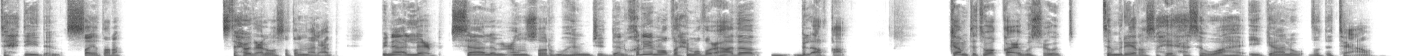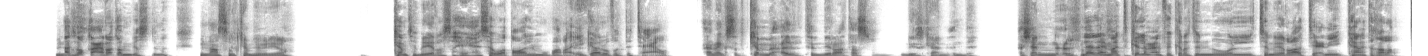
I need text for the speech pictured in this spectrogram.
تحديدا السيطرة استحوذ على وسط الملعب. بناء اللعب سالم عنصر مهم جدا. وخلينا نوضح الموضوع هذا بالأرقام. كم تتوقع أبو سعود تمريرة صحيحة سواها إيجالو ضد التعاون؟ من أتوقع الرقم بيصدمك. من أصل كم تمريرة؟ كم تمريرة صحيحة؟ سوى طوال المباراة ايجالو ضد التعاون. أنا أقصد كم عدد التمريرات أصلا اللي كان عنده؟ عشان نعرف لا لا ما أتكلم عن فكرة إنه التمريرات يعني كانت غلط.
